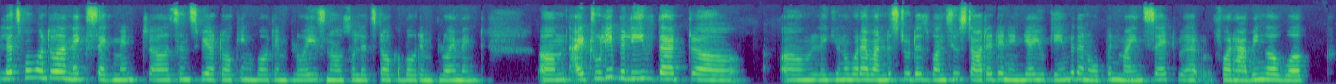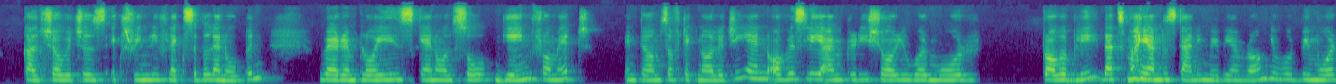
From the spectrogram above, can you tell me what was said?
let's move on to our next segment. Uh, since we are talking about employees now, so let's talk about employment. Um, I truly believe that. Uh, um, like you know what I've understood is once you started in India, you came with an open mindset for having a work culture which is extremely flexible and open where employees can also gain from it in terms of technology. And obviously, I'm pretty sure you were more, probably, that's my understanding, maybe I'm wrong, you would be more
